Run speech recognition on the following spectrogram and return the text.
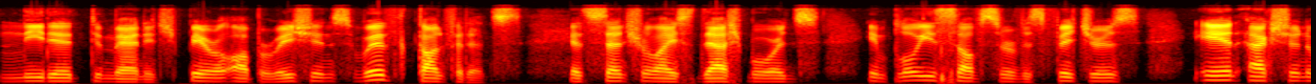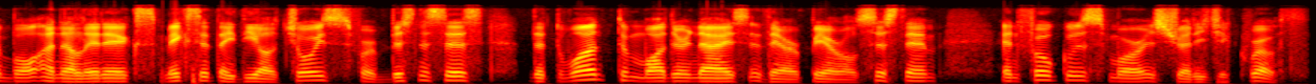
needed to manage payroll operations with confidence. Its centralized dashboards, employee self-service features, and actionable analytics makes it ideal choice for businesses that want to modernize their payroll system and focus more on strategic growth.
